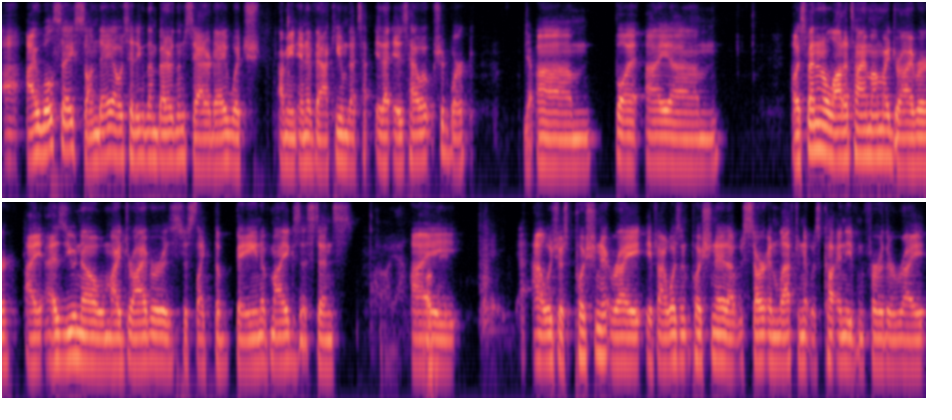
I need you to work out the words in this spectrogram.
I, I will say Sunday I was hitting them better than Saturday, which I mean in a vacuum that's that is how it should work. Yep. Um, but I um I was spending a lot of time on my driver. I as you know, my driver is just like the bane of my existence. Oh, yeah. I Okay. I was just pushing it right. If I wasn't pushing it, I was starting left and it was cutting even further right.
